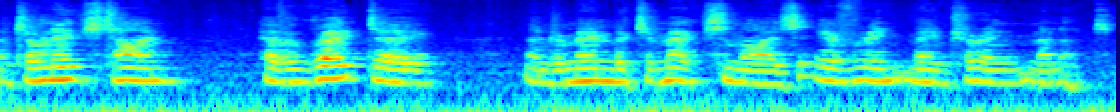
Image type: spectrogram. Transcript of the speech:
Until next time, have a great day and remember to maximize every mentoring minute.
